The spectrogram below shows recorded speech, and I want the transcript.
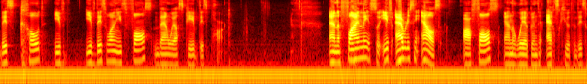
this code. If if this one is false, then we'll skip this part. And finally, so if everything else are false, and we're going to execute this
